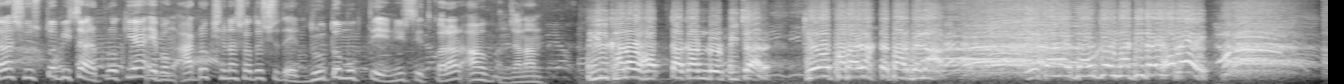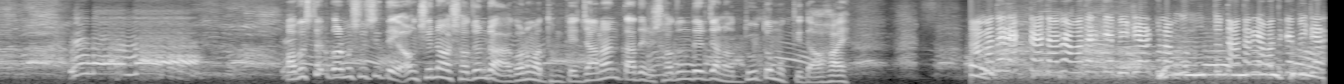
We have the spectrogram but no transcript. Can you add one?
তারা সুস্থ বিচার প্রক্রিয়া এবং আটক সেনা সদস্যদের দ্রুত মুক্তি নিশ্চিত করার আহ্বান জানান। পিলখানার হত্যাকাণ্ডের বিচার কেউ থাবায় রাখতে পারবে না। এটা বঙ্গের মাটিতেই হবে। অবস্থান কর্মসূচিতে অংশ নেওয়া স্বজনরা গণমাধ্যমকে জানান তাদের স্বজনদের যেন দ্রুত মুক্তি দেওয়া হয়। আমাদের একটা দাবি, আমাদেরকে বিডিআরগুলো মুক্ত তাড়াতাড়ি আমাদেরকে বিডিআর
